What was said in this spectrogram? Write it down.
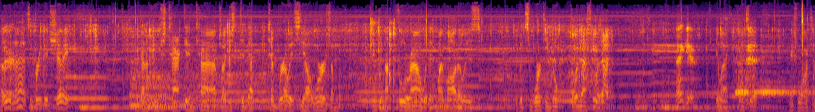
other than that, it's in pretty good shape. I got a few just tacked in caps. I just did that temporarily to see how it works. I'm tempted not to fool around with it. My motto is, if it's working, don't don't mess with it. Thank you. Anyway, that's it. Thanks for watching.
